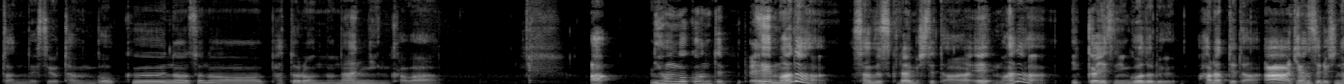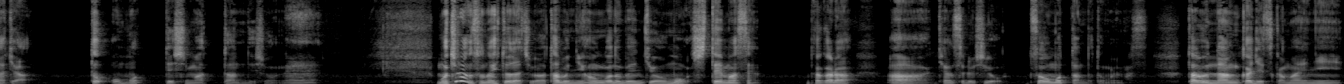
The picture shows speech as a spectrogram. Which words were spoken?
たんですよ。多分。僕のそのパトロンの何人かはあ日本語コンテッペえまだサブスクライブしてた？えまだ1ヶ月に5ドル払ってた？ああキャンセルしなきゃ。と思ってしまったんでしょうね。もちろんその人たちは多分日本語の勉強もしてません。だからああキャンセルしよう。そう思ったんだと思います。多分何ヶ月か前に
